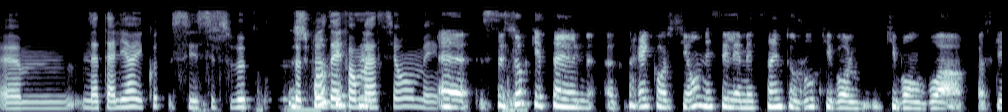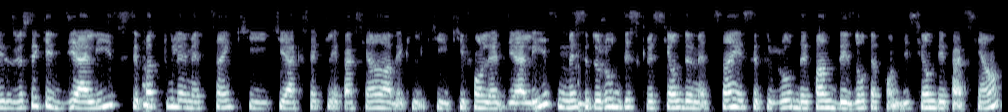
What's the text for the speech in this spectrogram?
Euh, Natalia, écoute, si, tu veux plus d'informations, mais. Euh, c'est sûr que c'est une euh, précaution, mais c'est les médecins toujours qui vont, qui vont voir. Parce que je sais que dialyse, ce n'est pas tous les médecins qui, qui, acceptent les patients avec, qui, qui font la dialyse, mais c'est toujours discrétion de médecin et c'est toujours dépendre des autres conditions des patients.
